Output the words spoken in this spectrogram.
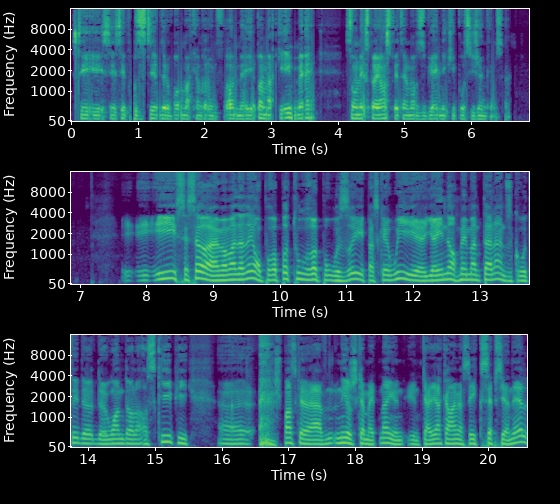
c'est positif de le voir marquer encore une fois. Mais il n'a pas marqué, mais son expérience fait tellement du bien à une équipe aussi jeune comme ça. Et, et, c'est ça, à un moment donné, on pourra pas tout reposer parce que oui, euh, il y a énormément de talent du côté de, de Wondolowski, puis euh, je pense qu'à venir jusqu'à maintenant, il y a une, une, carrière quand même assez exceptionnelle,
